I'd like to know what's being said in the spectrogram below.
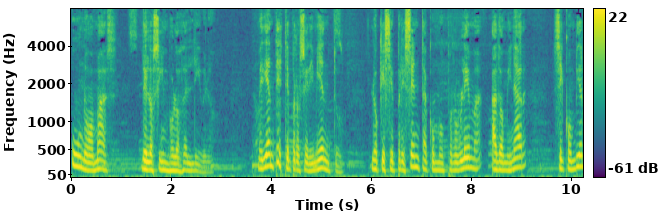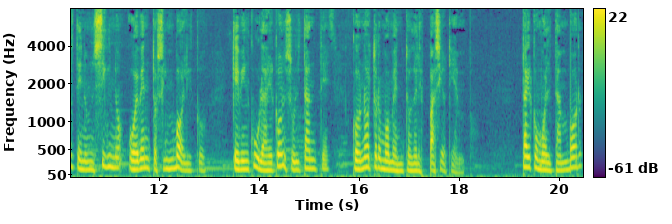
uno o más de los símbolos del libro. Mediante este procedimiento, lo que se presenta como problema a dominar se convierte en un signo o evento simbólico que vincula al consultante con otro momento del espacio-tiempo tal como el tambor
